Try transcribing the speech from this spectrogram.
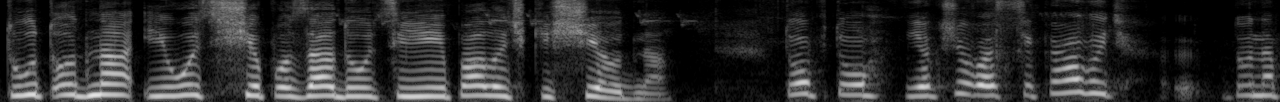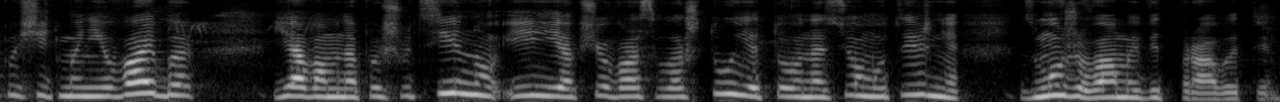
Тут одна, і ось ще позаду цієї палички ще одна. Тобто, якщо вас цікавить, то напишіть мені вайбер, я вам напишу ціну, і якщо вас влаштує, то на цьому тижні зможу вам і відправити.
